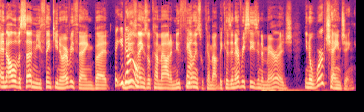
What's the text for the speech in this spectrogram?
and all of a sudden you think you know everything, but, But you don't. New things will come out and new feelings will come out because in every season of marriage, you know, we're changing.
